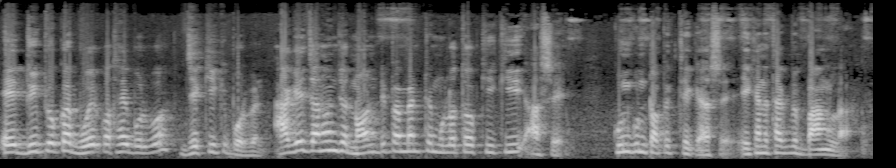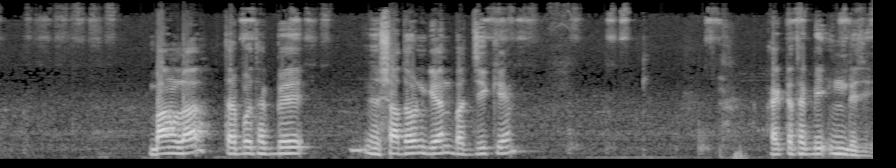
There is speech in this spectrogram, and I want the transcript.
এই দুই প্রকার বইয়ের কথাই বলব যে কি কি পড়বেন। আগে জানুন যে নন ডিপার্টমেন্টে মূলত কি কি আসে, কোন কোন টপিক থেকে আসে। এখানে থাকবে বাংলা। বাংলা, তারপরে থাকবে সাধারণ জ্ঞান বা জি জিকে আরেকটা থাকবে ইংরেজি।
